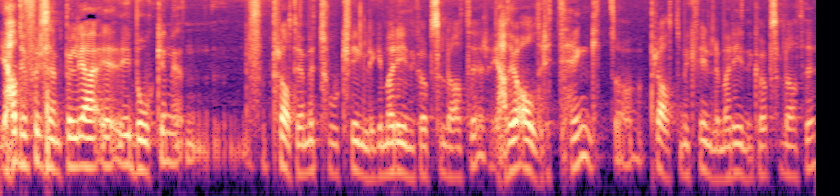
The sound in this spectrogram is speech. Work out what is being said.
jeg hadde jo for eksempel, jeg, I boken så prater jeg med to kvinnelige marinekorpssoldater. Jeg hadde jo aldri tenkt å prate med kvinnelige marinekorpssoldater.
